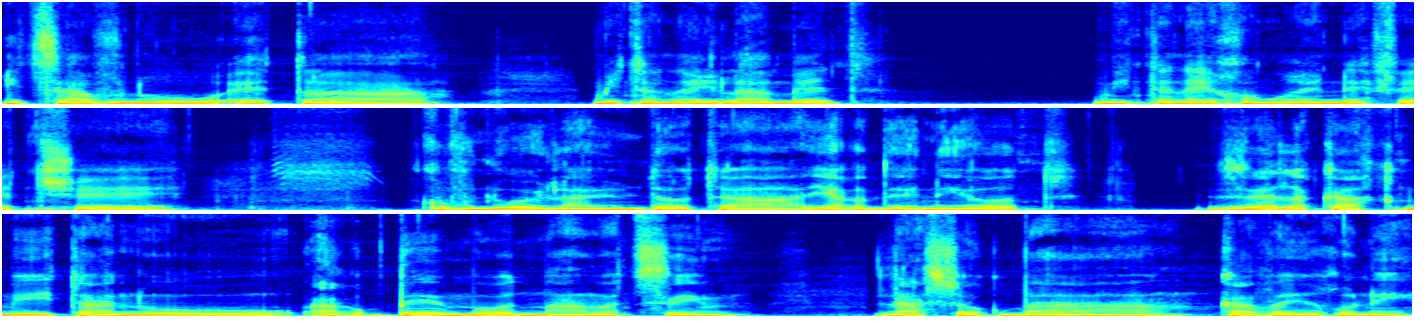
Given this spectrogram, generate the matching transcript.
הצבנו את המטעני למד, מטעני חומרי נפט שכוונו אל העמדות הירדניות, זה לקח מאיתנו הרבה מאוד מאמצים לעסוק בקו העירוני.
